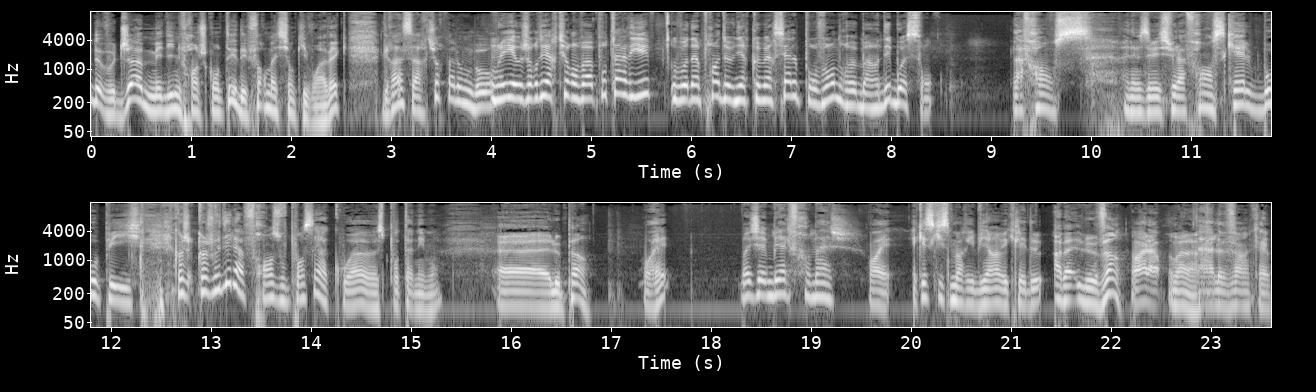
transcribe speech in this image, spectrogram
de vos jobs Made in Franche-Comté, des formations qui vont avec, grâce à Arthur Palombo. Oui, aujourd'hui Arthur, on va à Pontarlier, où on apprend à devenir commercial pour vendre ben, des boissons. La France, mesdames et messieurs, la France, quel beau pays. Quand je, quand je vous dis la France, vous pensez à quoi euh, spontanément? Euh, le pain. Ouais, Moi j'aime bien le fromage. ouais. Et qu'est-ce qui se marie bien avec les deux? Ah bah le vin. Voilà. Voilà. Ah, le vin quand même.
